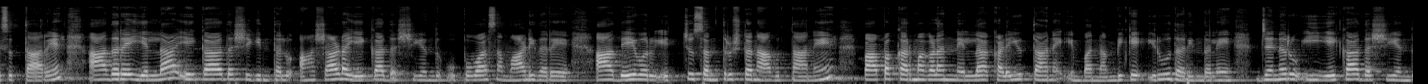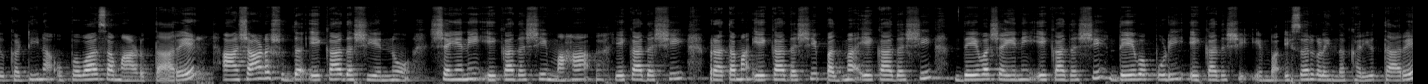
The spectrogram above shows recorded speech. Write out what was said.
ಪ್ರಾರ್ಥಿಸುತ್ತಾರೆ. ಆದರೆ ಎಲ್ಲ ಏಕಾದಶಿಗಿಂತಲೂ ಆಷಾಢ ಏಕಾದಶಿ ಎಂದು ಉಪವಾಸ ಮಾಡಿದರೆ ಆ ದೇವರು ಹೆಚ್ಚು ಸಂತುಷ್ಟನಾಗುತ್ತಾನೆ. ಪಾಪಕರ್ಮಗಳನ್ನೆಲ್ಲ ಕಳೆಯುತ್ತಾನೆ ಎಂಬ ನಂಬಿಕೆ ಇರುವುದರಿಂದಲೇ ಜನರು ಈ ಏಕಾದಶಿ ಎಂದು ಕಠಿಣ ಉಪವಾಸ ಮಾಡುತ್ತಾರೆ. ಆಷಾಢ ಶುದ್ಧ ಏಕಾದಶಿಯನ್ನು ಶಯನಿ ಏಕಾದಶಿ, ಮಹಾ ಏಕಾದಶಿ, ಪ್ರಥಮ ಏಕಾದಶಿ, ಪದ್ಮ ಏಕಾದಶಿ, ದೇವಶಯನಿ ಏಕಾದಶಿ, ದೇವಪುಡಿ ಏಕಾದಶಿ ಎಂಬ ಹೆಸರುಗಳಿಂದ ಕರೆಯುತ್ತಾರೆ.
